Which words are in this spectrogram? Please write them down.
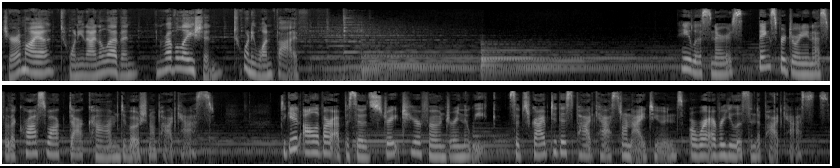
Jeremiah 29, 11, and Revelation 21, 5. Hey, listeners, thanks for joining us for the Crosswalk.com devotional podcast. To get all of our episodes straight to your phone during the week, subscribe to this podcast on iTunes or wherever you listen to podcasts.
